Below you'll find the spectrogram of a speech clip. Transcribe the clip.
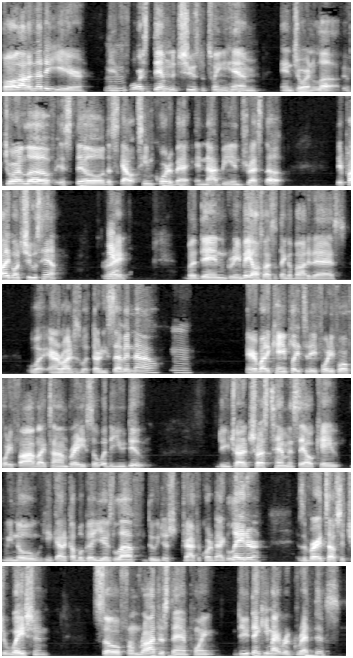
ball out another year, and force them to choose between him and Jordan Love. If Jordan Love is still the scout team quarterback and not being dressed up, they're probably going to choose him, right? But then Green Bay also has to think about it as what Aaron Rodgers is what 37 now. Mm. Everybody can't play today 44 45 like Tom Brady. So what do you do? Do you try to trust him and say, okay, we know he got a couple good years left? Do we just draft a quarterback later? It's a very tough situation. So, from Rodgers' standpoint, do you think he might regret this?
